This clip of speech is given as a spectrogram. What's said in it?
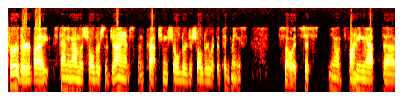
further by standing on the shoulders of giants than crouching shoulder to shoulder with the pygmies. So it's just you know finding out uh,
